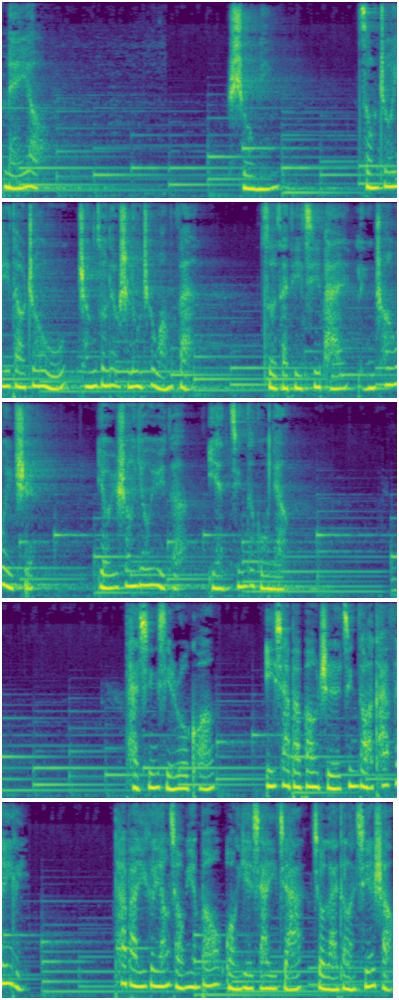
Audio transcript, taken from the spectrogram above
没有。署名：从周一到周五乘坐六十路车往返，坐在第七排临窗位置。有一双忧郁的眼睛的姑娘，她欣喜若狂，一下把报纸浸到了咖啡里。她把一个羊角面包往腋下一夹，就来到了街上。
